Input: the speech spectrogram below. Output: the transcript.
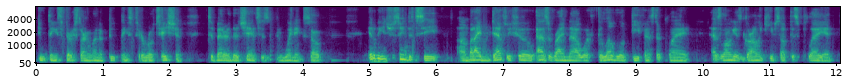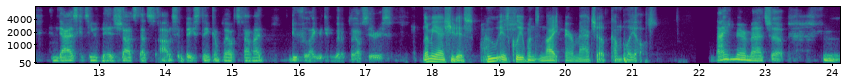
do things to their starting lineup, do things to the rotation to better their chances in winning. So it'll be interesting to see. Um, but I definitely feel, as of right now, with the level of defense they're playing, as long as Garland keeps up this play and, and guys continue to hit shots, that's obviously a big stink in playoff time. I do feel like we can win a playoff series. Let me ask you this: Who is Cleveland's nightmare matchup come playoffs? Nightmare matchup. Hmm.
